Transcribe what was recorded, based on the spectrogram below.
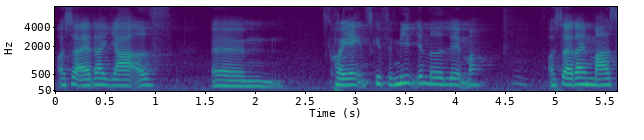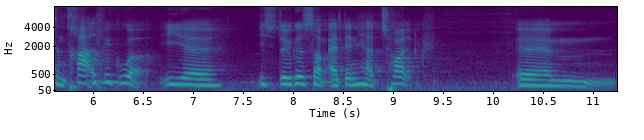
og så er der jegets øhm, koreanske familiemedlemmer, og så er der en meget central figur i, øh, i stykket, som er den her tolk, øhm,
